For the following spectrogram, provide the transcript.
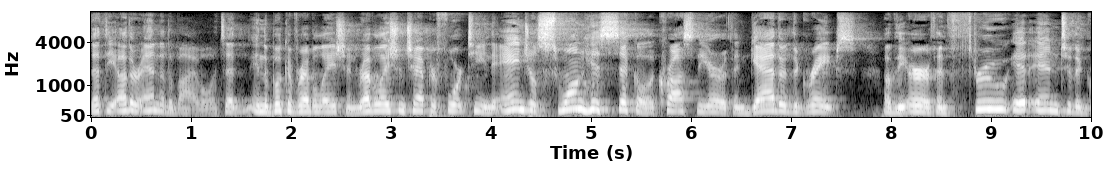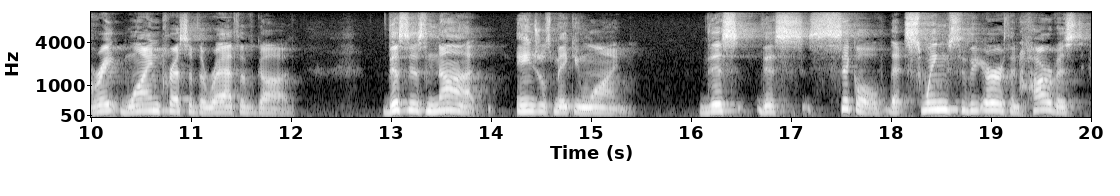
It's at the other end of the Bible. It's at, in the book of Revelation. Revelation chapter 14. The angel swung his sickle across the earth and gathered the grapes of the earth and threw it into the great winepress of the wrath of God. This is not angels making wine. This, this sickle that swings through the earth and harvest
